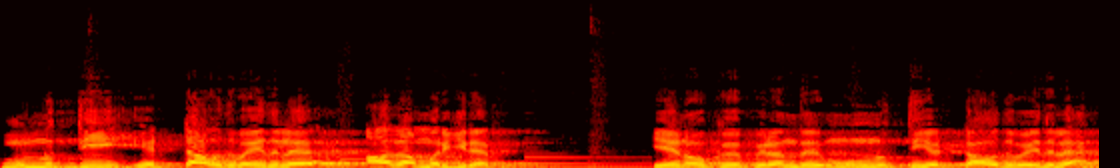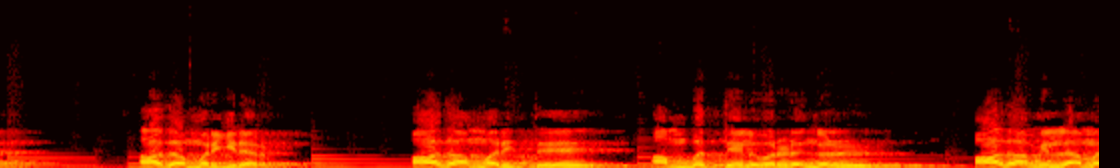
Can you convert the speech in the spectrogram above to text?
முன்னூத்தி எட்டாவது வயதுல ஆதாம் மறுகிறார் ஏனோக்கு பிறந்து முன்னூத்தி எட்டாவது வயதுல ஆதாம் மறுகிறார் ஆதாம் மறித்து ஐம்பத்தேழு வருடங்கள் ஆதாம் இல்லாம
